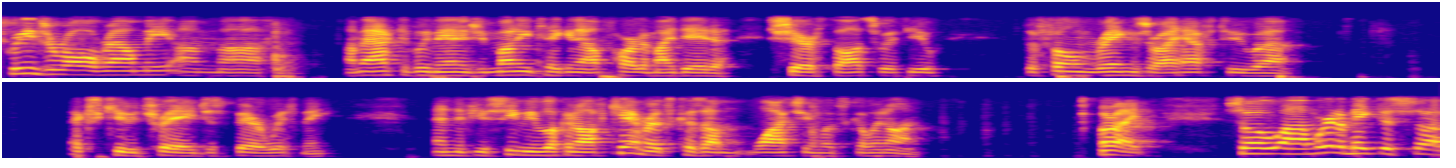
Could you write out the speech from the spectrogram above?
screens are all around me. I'm uh, I'm actively managing money, taking out part of my day to share thoughts with you. The phone rings or I have to uh, execute a trade, just bear with me. And if you see me looking off camera, it's because I'm watching what's going on. All right. So um, we're going to make this uh,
